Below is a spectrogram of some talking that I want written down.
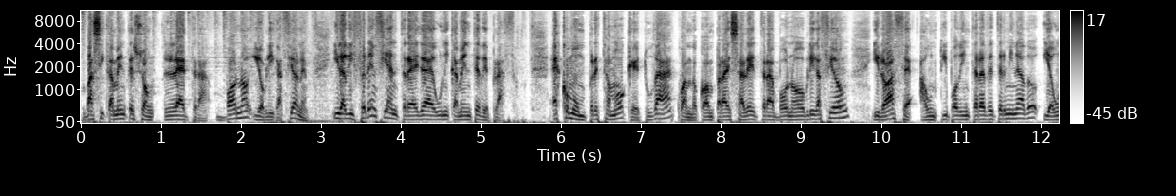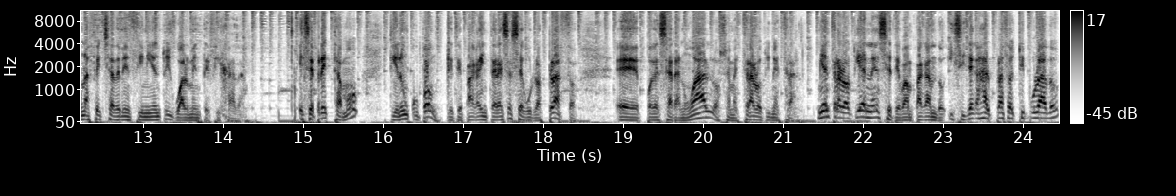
Básicamente son letras, bonos y obligaciones. Y la diferencia entre ellas es únicamente de plazo. Es como un préstamo que tú das cuando compras esa letra, bono o obligación y lo haces a un tipo de interés determinado y a una fecha de vencimiento igualmente fijada. Ese préstamo tiene un cupón que te paga intereses según los plazos. Eh, puede ser anual o semestral o trimestral. Mientras lo tienes, se te van pagando. Y si llegas al plazo estipulado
